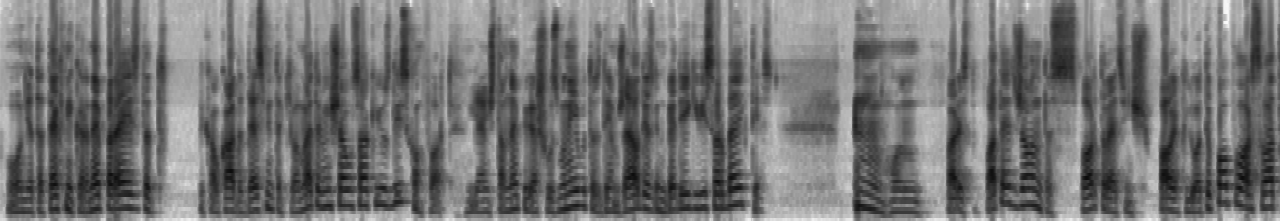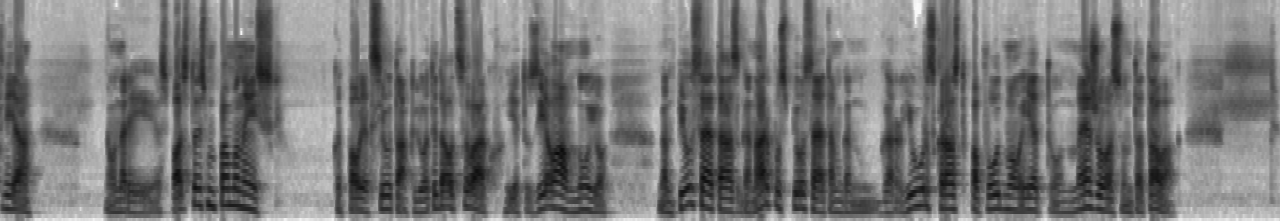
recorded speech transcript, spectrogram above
Un, ja tā tehnika ir nepareiza, tad pie kaut kāda desmita kilometra viņš jau sāk just diskomfortu. Ja viņš tam nepievērš uzmanību, tas diemžēl diezgan bedīgi viss var beigties. un parasti pateicu Džonu, tas sporta veids, viņš paliek ļoti populārs Latvijā. Un arī es pats to esmu pamanījis, kad paliek siltāk ļoti daudz cilvēku iet uz ielām, nu, jo gan pilsētās, gan ārpus pilsētām, gan gar jūras krastu pa pludmali iet un mežos un tā tālāk.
